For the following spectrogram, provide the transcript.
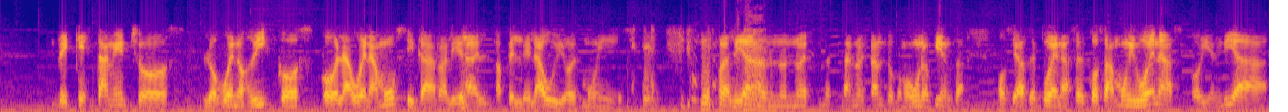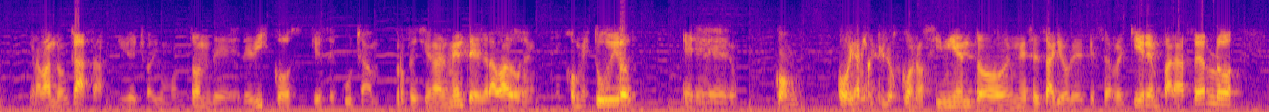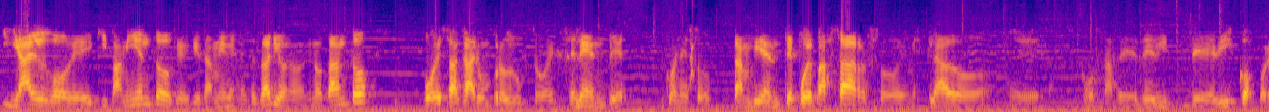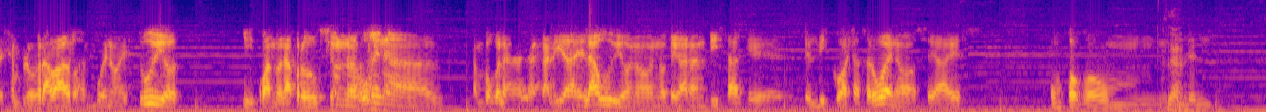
de qué están hechos los buenos discos o la buena música, en realidad el papel del audio es muy, en realidad no, no, es, no, es, no es tanto como uno piensa. O sea, se pueden hacer cosas muy buenas hoy en día grabando en casa, y de hecho hay un montón de, de discos que se escuchan profesionalmente grabados en, home studios, eh, con obviamente los conocimientos necesarios que, que, se requieren para hacerlo y algo de equipamiento que, que también es necesario, no, no, tanto, podés sacar un producto excelente con eso. También te puede pasar, yo he mezclado eh, cosas de, de, de, discos, por ejemplo, grabados en buenos estudios y cuando la producción no es buena, tampoco la, la calidad del audio no, no te garantiza que, que el disco vaya a ser bueno, o sea, es un poco un, claro. el,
